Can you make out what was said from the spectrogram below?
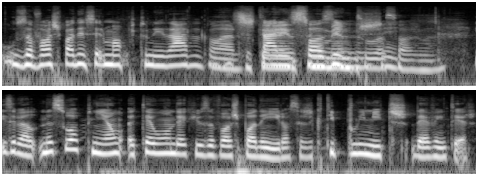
os avós podem ser uma oportunidade claro, de estarem sozinhos. Sós, é? Isabel, na sua opinião, até onde é que os avós podem ir? Ou seja, que tipo de limites devem ter?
